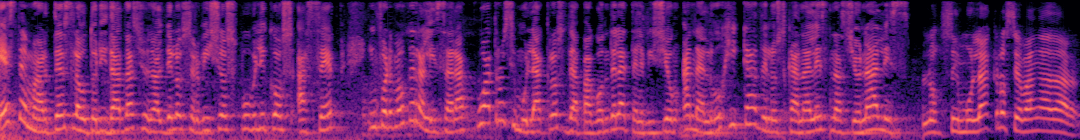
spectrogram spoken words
Este martes, la Autoridad Nacional de los Servicios Públicos, ACEP, informó que realizará cuatro simulacros de apagón de la televisión analógica de los canales nacionales. Los simulacros se van a dar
